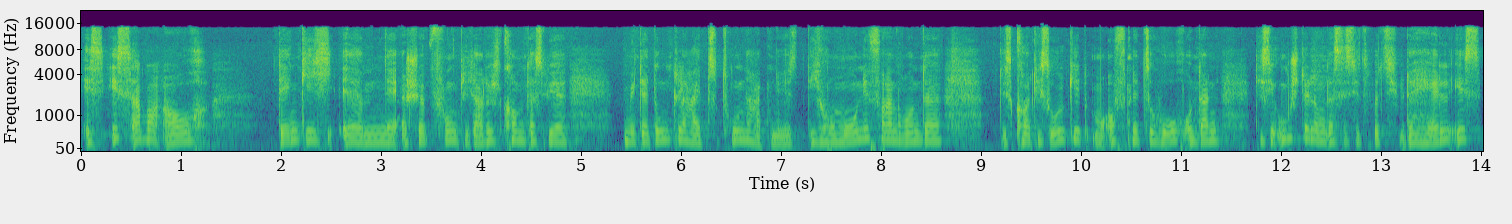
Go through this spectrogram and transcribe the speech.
Es ist aber auch, denke ich, ähm, eine Erschöpfung, die dadurch kommt, dass wir mit der Dunkelheit zu tun hatten. Die Hormone fahren runter, das Cortisol geht oft nicht so hoch und dann diese Umstellung, dass es jetzt plötzlich wieder hell ist,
